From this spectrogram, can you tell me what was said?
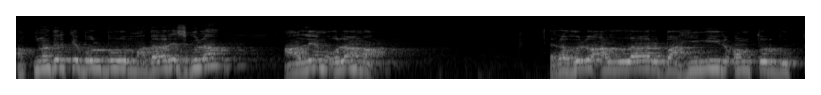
আপনাদেরকে বলব মাদারেসগুলা আলেম ওলামা, এরা হলো আল্লাহর বাহিনীর অন্তর্ভুক্ত।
